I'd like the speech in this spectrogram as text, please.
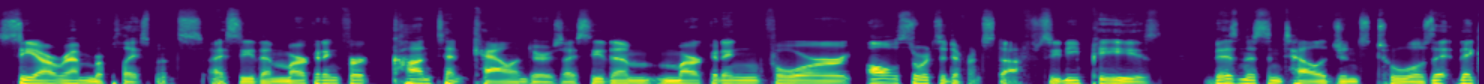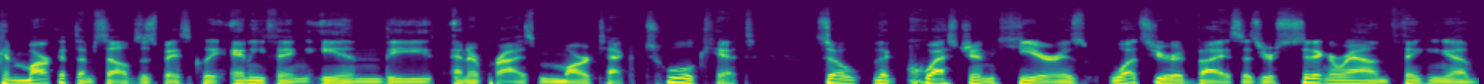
CRM replacements. I see them marketing for content calendars. I see them marketing for all sorts of different stuff, CDPs, business intelligence tools. They, they can market themselves as basically anything in the enterprise MarTech toolkit. So the question here is what's your advice as you're sitting around thinking of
